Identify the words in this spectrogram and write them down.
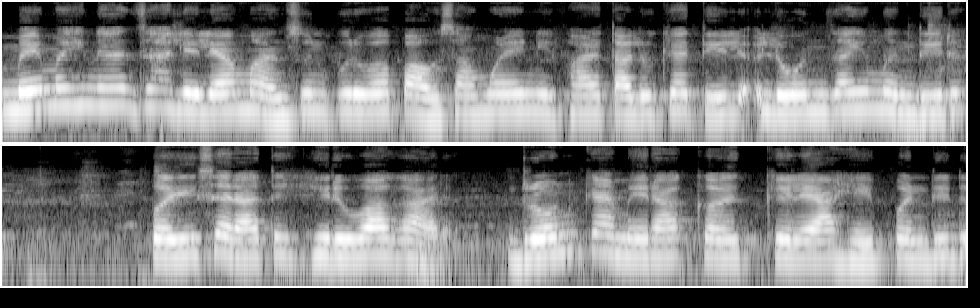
मे महिन्यात झालेल्या मान्सूनपूर्व पावसामुळे निफाड तालुक्यातील लोणजाई मंदिर परिसरात हिरवागार ड्रोन कॅमेरा कैद केले आहे पंडित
